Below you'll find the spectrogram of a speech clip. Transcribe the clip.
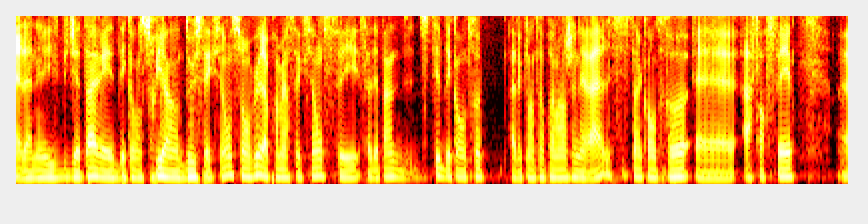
Euh, L'analyse budgétaire est déconstruite en deux sections. Si on veut, la première section, c'est ça dépend du, type de contrat avec l'entrepreneur général. Si c'est un contrat à forfait, euh,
